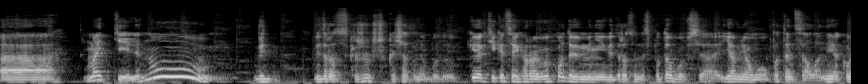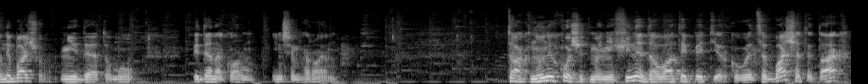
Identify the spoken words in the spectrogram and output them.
Е, Метіль. Ну. Від, відразу скажу, що качати не буду. Як тільки цей герой виходив, мені відразу не сподобався. Я в ньому потенціалу ніякого не бачу, ніде, тому піде на корм іншим героям. Так, ну не хочуть мені фіни давати п'ятірку. Ви це бачите, так?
